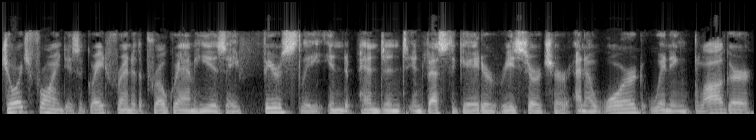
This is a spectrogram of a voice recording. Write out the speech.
George Freund is a great friend of the program. He is a fiercely independent investigator, researcher, an award winning blogger,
